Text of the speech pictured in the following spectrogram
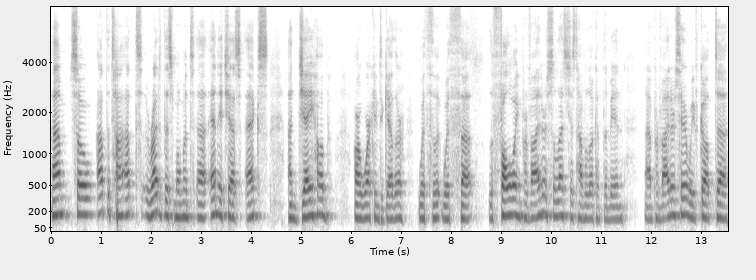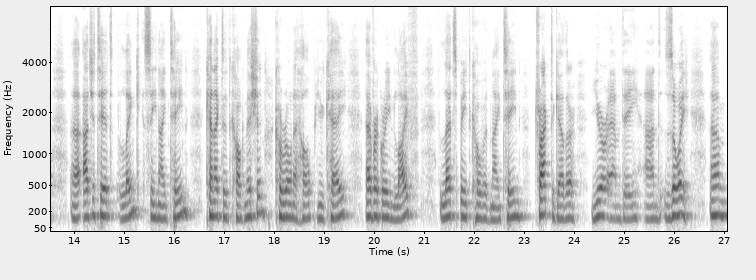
Um, so, at the time, at right at this moment, uh, NHSX and JHub are working together with with the following providers. So let's just have a look at the main uh, providers here. We've got uh, uh, Agitate Link C19, Connected Cognition, Corona Help UK, Evergreen Life, Let's Beat COVID-19, Track Together, Your MD, and Zoe. Um,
